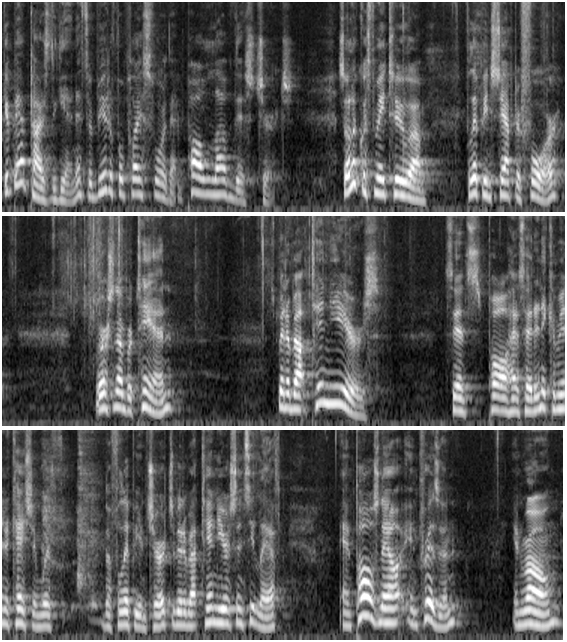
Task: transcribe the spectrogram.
get baptized again. It's a beautiful place for that. Paul loved this church. So look with me to uh, Philippians chapter 4, verse number 10. It's been about 10 years since Paul has had any communication with the Philippian church. It's been about 10 years since he left. And Paul's now in prison in Rome,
